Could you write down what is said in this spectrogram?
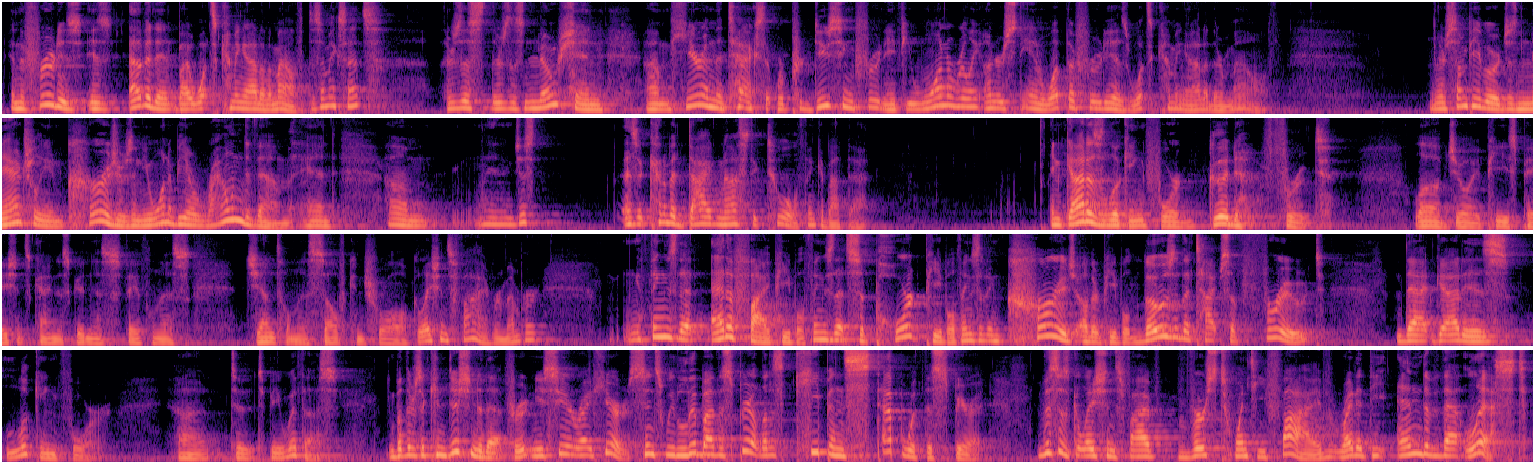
And the fruit is, is evident by what's coming out of the mouth. Does that make sense? There's this, there's this notion um, here in the text that we're producing fruit. And if you want to really understand what the fruit is, what's coming out of their mouth. And there's some people who are just naturally encouragers, and you want to be around them and, um, and just as a kind of a diagnostic tool. Think about that. And God is looking for good fruit love, joy, peace, patience, kindness, goodness, faithfulness, gentleness, self control. Galatians 5, remember? Things that edify people, things that support people, things that encourage other people. Those are the types of fruit that God is looking for uh, to, to be with us. But there's a condition to that fruit, and you see it right here. Since we live by the Spirit, let us keep in step with the Spirit. This is Galatians 5, verse 25, right at the end of that list.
